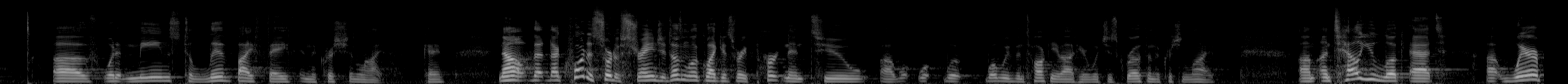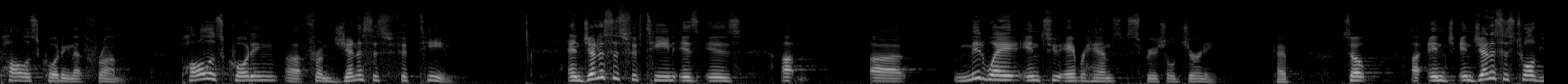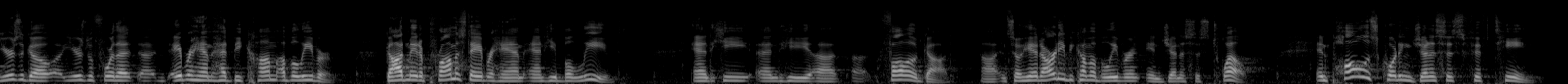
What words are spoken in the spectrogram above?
of what it means to live by faith in the Christian life. Okay? Now, that, that quote is sort of strange. It doesn't look like it's very pertinent to uh, what, what, what, we've been talking about here, which is growth in the Christian life, um, until you look at uh, where Paul is quoting that from. Paul is quoting uh, from Genesis 15. And Genesis 15 is, is uh, uh, midway into Abraham's spiritual journey. Okay? So, uh, in, in Genesis 12 years ago, uh, years before that, uh, Abraham had become a believer. God made a promise to Abraham, and he believed, and he, and he uh, uh followed God. And so he had already become a believer in, in Genesis 12. And Paul is quoting Genesis 15.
